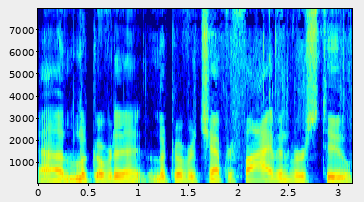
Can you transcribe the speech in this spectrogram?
uh, look over to, look over to chapter five and verse two.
